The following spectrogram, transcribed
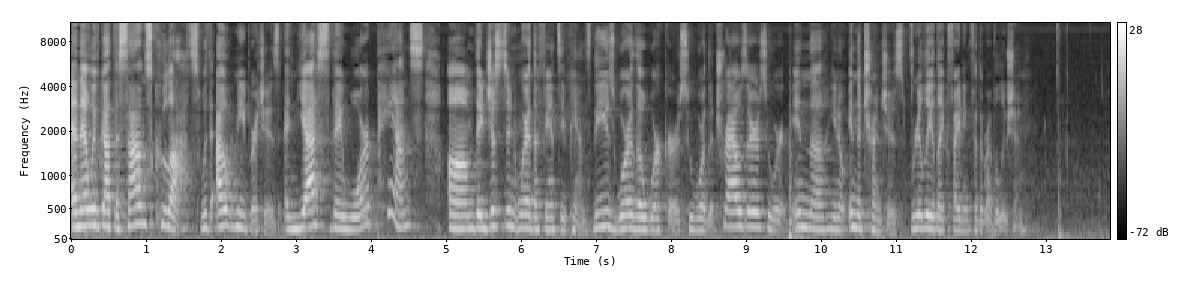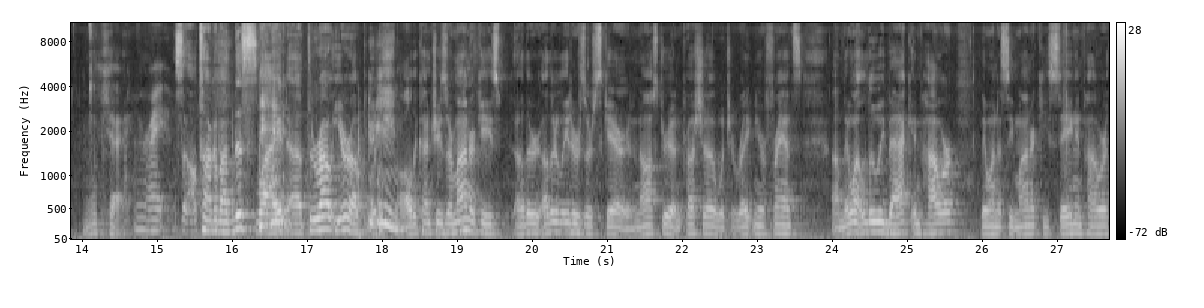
And then we've got the sans culottes without knee breeches. And yes, they wore pants. Um, they just didn't wear the fancy pants. These were the workers who wore the trousers, who were in the you know in the trenches, really like fighting for the revolution. okay. All right. So I'll talk about this slide. Uh, throughout Europe, which all the countries are monarchies, other other leaders are scared. In Austria and Prussia, which are right near France, um, they want Louis back in power. They want to see monarchies staying in power,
